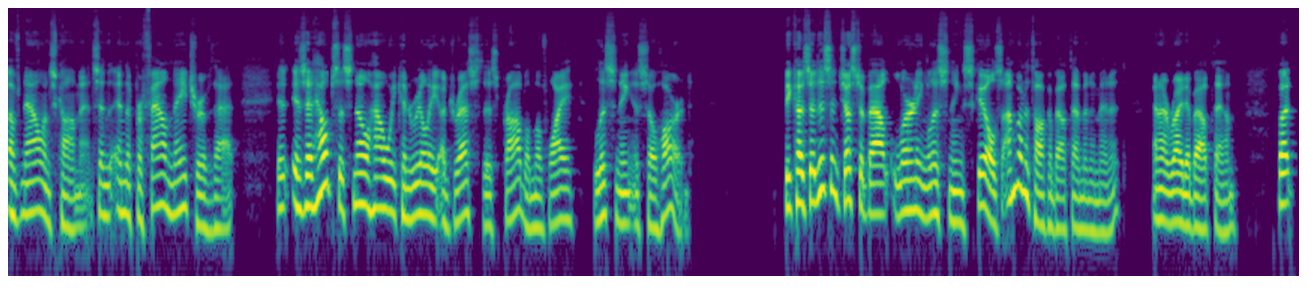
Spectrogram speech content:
of Nouwen's comments and, and the profound nature of that is, it helps us know how we can really address this problem of why listening is so hard because it isn't just about learning listening skills. I'm going to talk about them in a minute, and I write about them. But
